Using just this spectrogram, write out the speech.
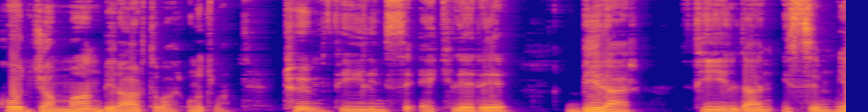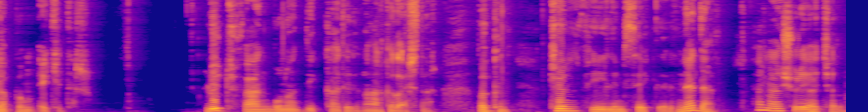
Kocaman bir artı var. Unutma. Tüm fiilimsi ekleri birer fiilden isim yapım ekidir. Lütfen buna dikkat edin arkadaşlar. Bakın tüm fiilimsi ekleri. Neden? Hemen şurayı açalım.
